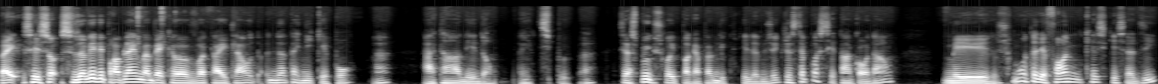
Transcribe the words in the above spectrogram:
Ben, c'est ça. Si vous avez des problèmes avec euh, votre iCloud, ne paniquez pas. Hein? Attendez donc un petit peu. Hein? Ça se peut que ne soyez pas capable d'écouter la musique. Je ne sais pas si c'est encore dans, mais sur mon téléphone, qu'est-ce que ça dit?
